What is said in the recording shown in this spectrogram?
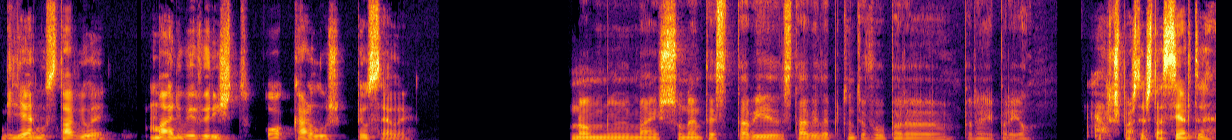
Guilherme Stabile, Mário Evaristo ou Carlos Peusele? O nome mais sonante é Stabile, portanto eu vou para, para, para ele. A resposta está certa.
